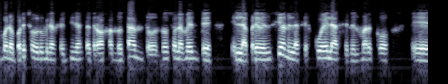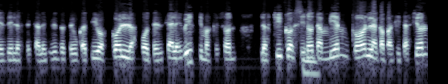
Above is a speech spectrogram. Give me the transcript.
bueno, por eso Grumen Argentina está trabajando tanto, no solamente en la prevención en las escuelas, en el marco eh, de los establecimientos educativos con las potenciales víctimas, que son los chicos, sino también con la capacitación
